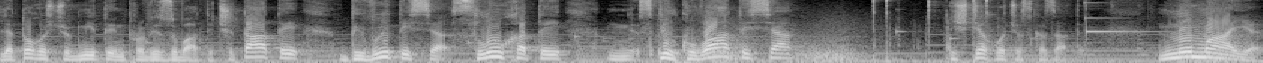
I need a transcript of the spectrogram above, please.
для того, щоб вміти імпровізувати, читати, дивитися, слухати, спілкуватися. І ще хочу сказати: немає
